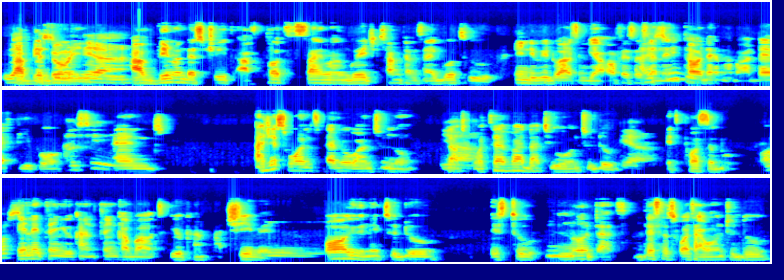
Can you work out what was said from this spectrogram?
You I've been doing. Yeah. I've been on the street, I've taught sign language. Sometimes I go to individuals in their offices I and then see. tell them about deaf people. I see. And I just want everyone to know Yeah. that whatever that you want to do, Yeah. it's possible. Awesome. Anything you can think about, you can achieve it. Mm. All you need to do is to know that this is what I want to do,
